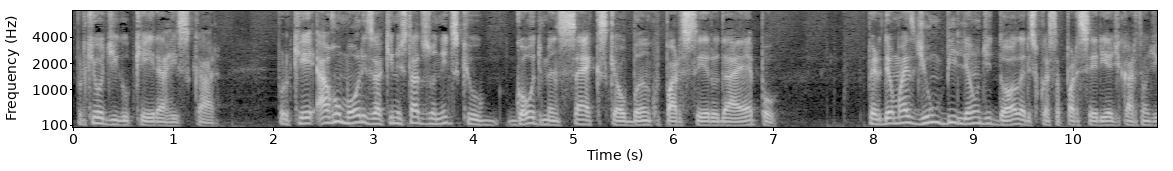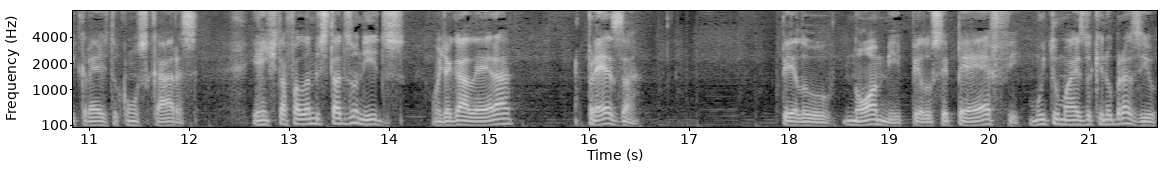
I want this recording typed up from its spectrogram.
Por que eu digo queira arriscar? Porque há rumores aqui nos Estados Unidos que o Goldman Sachs, que é o banco parceiro da Apple, perdeu mais de um bilhão de dólares com essa parceria de cartão de crédito com os caras. E a gente está falando dos Estados Unidos, onde a galera preza pelo nome, pelo CPF, muito mais do que no Brasil.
